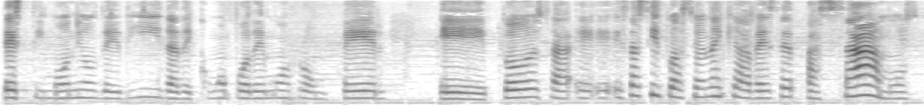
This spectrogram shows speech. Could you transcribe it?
testimonio de vida, de cómo podemos romper eh, todas esa, eh, esas situaciones que a veces pasamos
